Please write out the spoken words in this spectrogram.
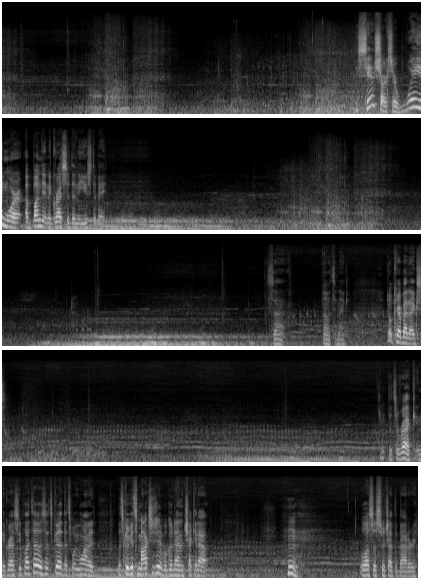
These sand sharks are way more abundant and aggressive than they used to be. What's that? Oh, it's an egg. Don't care about eggs. That's a wreck in the grassy plateaus. That's good. That's what we wanted. Let's go get some oxygen we'll go down and check it out. Hmm. We'll also switch out the battery.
